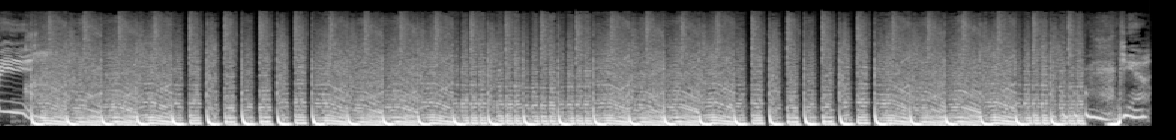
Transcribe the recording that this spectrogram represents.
பொடி Yeah.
